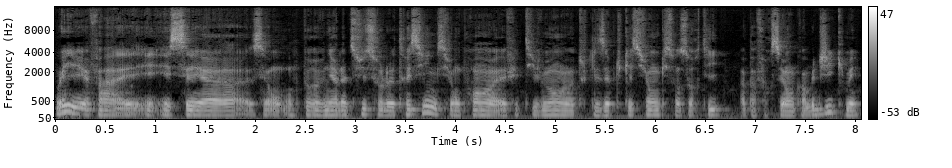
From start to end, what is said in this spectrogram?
oui, enfin, et, euh, c'est, on peut revenir là-dessus sur le tracing. Si on prend euh, effectivement euh, toutes les applications qui sont sorties, pas forcément qu'en Belgique, mais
